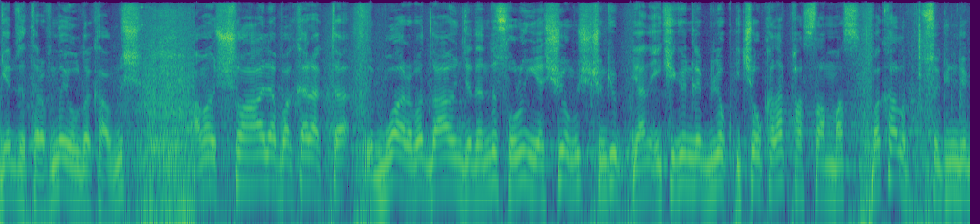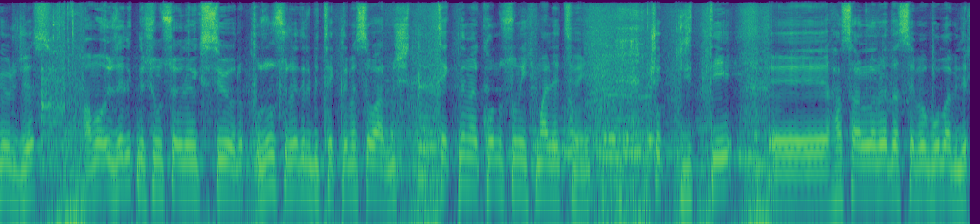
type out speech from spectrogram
Gebze tarafında yolda kalmış. Ama şu hale bakarak da bu araba daha önceden de sorun yaşıyormuş. Çünkü yani iki günde blok içi o kadar paslanmaz. Bakalım sökünce göreceğiz. Ama özellikle şunu söylemek istiyorum. Uzun süredir bir teklemesi varmış. Tekleme konusunu ihmal etmeyin. Çok ciddi e, hasarlara da sebep olabilir.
